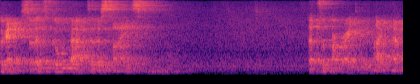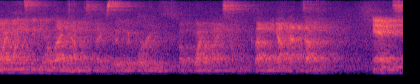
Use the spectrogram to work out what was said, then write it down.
Okay, so let's go back to the slides. That's the part where I do the live demo. I wanted to do more live demos, but I was a bit worried about Wi-Fi, so I'm glad we got that done. And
